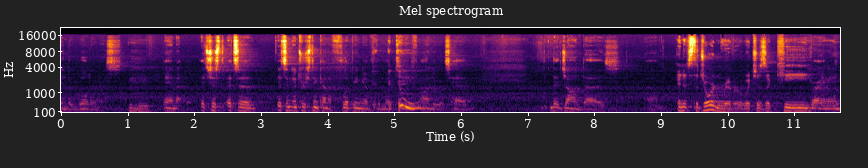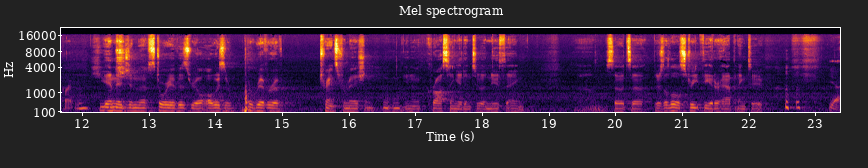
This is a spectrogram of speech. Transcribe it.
in the wilderness. Mm-hmm. And it's just it's a it's an interesting kind of flipping of the motif onto its head that John does. Um, And it's the Jordan River, which is a key very Very important. huge image in the story of Israel, always a, a river of transformation, Mhm. you know, crossing it into a new thing. So it's a there's a little street theater happening too. Yeah,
